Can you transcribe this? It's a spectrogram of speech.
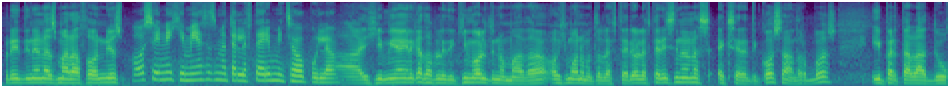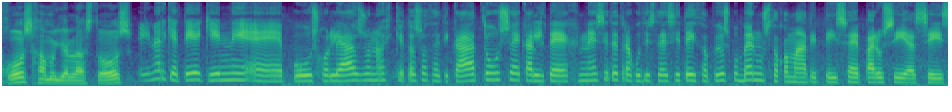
sprint, είναι ένας μαραθώνιος. Πώς είναι η χημεία σας με το Λευτέρη Μητσόπουλο; Α, Η χημεία είναι καταπληκτική με όλη την ομάδα, όχι μόνο με τον Λευτέρη. Ο Λευτέρης είναι ένας εξαιρετικός άνθρωπος, υπερταλαντούχος, χαμογελαστός. Είναι αρκετοί εκείνοι ε, που σχολιάζουν όχι και τόσο θετικά τους ε, καλλιτέχνες, είτε τραγουδιστές είτε ηθοποιούς που μπαίνουν στο κομμάτι της ε, παρουσίασης.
